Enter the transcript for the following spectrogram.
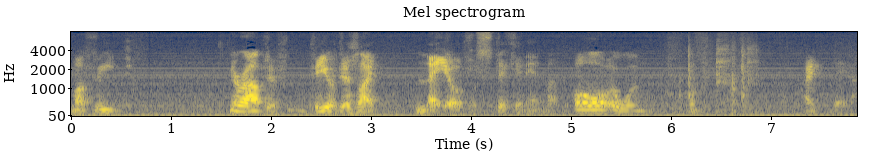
My feet, neuropathy feels just feel just like nails are sticking in my all over, right there.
